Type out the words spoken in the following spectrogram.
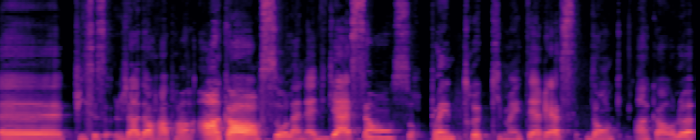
Euh, puis c'est ça, j'adore apprendre encore sur la navigation, sur plein de trucs qui m'intéressent. Donc, encore là,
